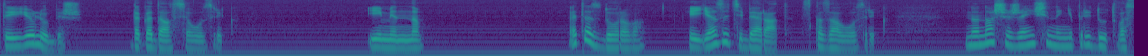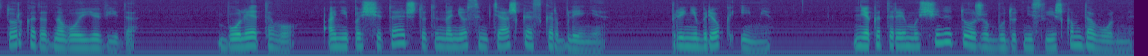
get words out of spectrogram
«Ты ее любишь», — догадался Озрик. Именно. Это здорово, и я за тебя рад, сказал Озрик. Но наши женщины не придут в восторг от одного ее вида. Более того, они посчитают, что ты нанес им тяжкое оскорбление, пренебрег ими. Некоторые мужчины тоже будут не слишком довольны.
